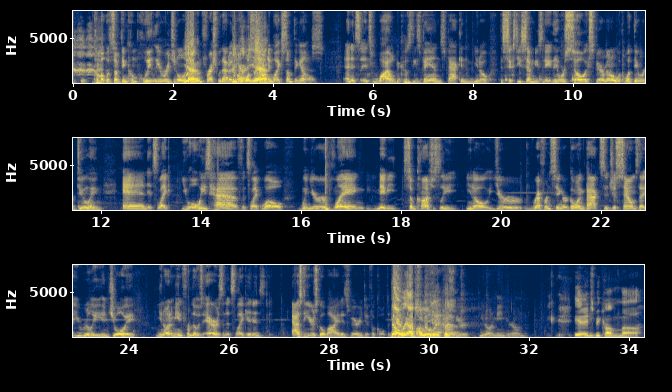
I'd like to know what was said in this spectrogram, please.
come up with something completely original and Yeah. new and fresh without it Because- almost yeah. sounding like something else. And it's it's wild because these bands back in you know the '60s, '70s, and '80s, they were so experimental with what they were doing, and it's like you always have. It's like well, when you're playing, maybe subconsciously, you know, you're referencing or going back to just sounds that you really enjoy. You know what I mean from those eras, and it's like it is. As the years go by, it is very difficult. To No, absolutely, because your, you know what I mean, your own. Yeah, it's become. Uh,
